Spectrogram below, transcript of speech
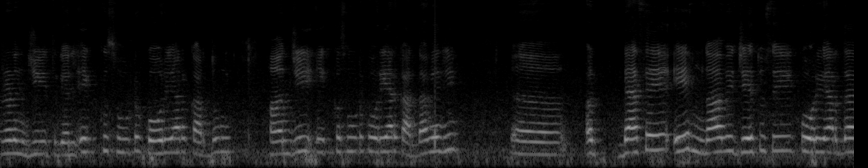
ਰਣਜੀਤ ਗਿੱਲ, ਇੱਕ ਸੂਟ ਕੋਰੀਅਰ ਕਰ ਦੂੰਗੀ। ਹਾਂਜੀ, ਇੱਕ ਸੂਟ ਕੋਰੀਅਰ ਕਰ ਦਾਂਗੇ ਜੀ। ਵੈਸੇ ਇਹ ਹੁੰਦਾ ਵੀ ਜੇ ਤੁਸੀਂ ਕੋਰੀਅਰ ਦਾ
